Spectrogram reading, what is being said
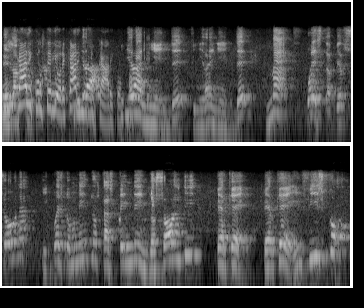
della... Un carico ulteriore, carico finirà, su carico. Finirà in niente, finirà in niente, ma questa persona in questo momento sta spendendo soldi perché? Perché il fisco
